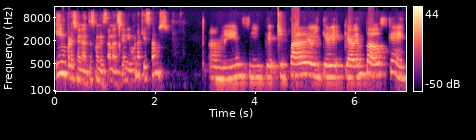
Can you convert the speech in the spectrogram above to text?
impresionantes con esta nación. Y bueno, aquí estamos. Amén, sí, qué, qué padre y qué, qué aventados que,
